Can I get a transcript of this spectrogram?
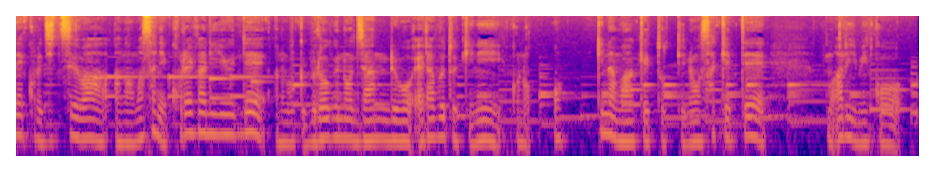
でこれ実はあのまさにこれが理由であの僕ブログのジャンルを選ぶ時にこの大きなマーケットっていうのを避けてある意味こう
